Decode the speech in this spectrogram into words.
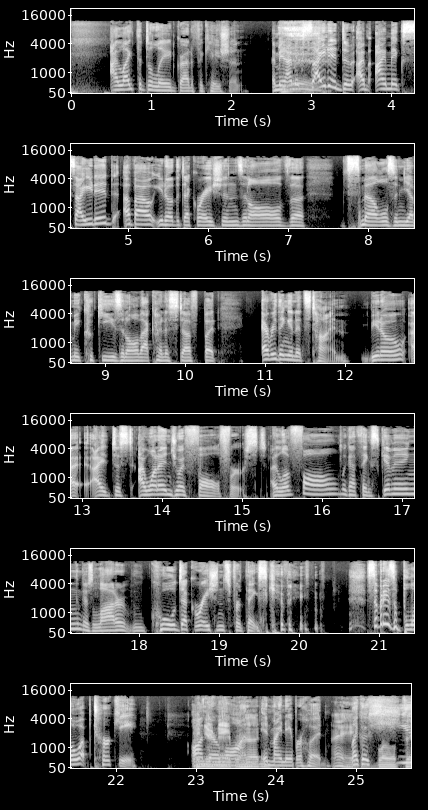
I like the delayed gratification. I mean, I'm excited to. I'm I'm excited about you know the decorations and all the smells and yummy cookies and all that kind of stuff. But everything in its time. You know, I, I just I want to enjoy fall first. I love fall. We got Thanksgiving. There's a lot of cool decorations for Thanksgiving. Somebody has a blow up turkey on their lawn in my neighborhood, I hate like a those blow-up things.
